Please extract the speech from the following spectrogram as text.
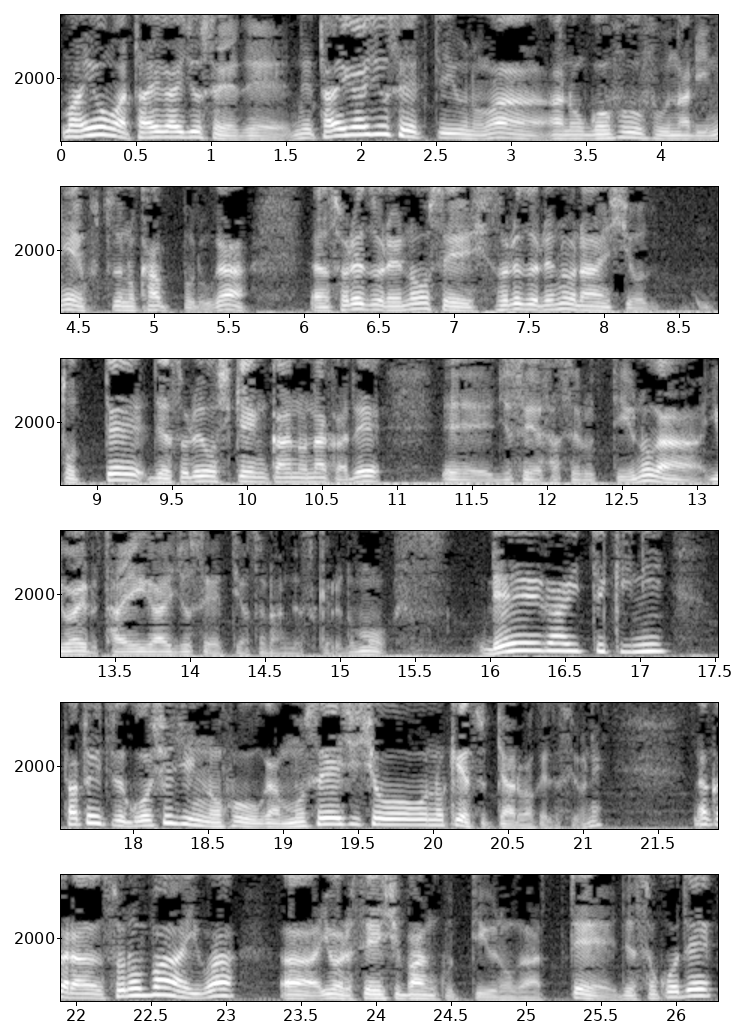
まあ要は体外受精で、ね、体外受精っていうのは、あの、ご夫婦なりね、普通のカップルが、それぞれの精子、それぞれの卵子を取って、で、それを試験管の中で、えー受精させるっていうのが、いわゆる体外受精ってやつなんですけれども、例外的に、例えばご主人の方が無精子症のケースってあるわけですよね。だから、その場合は、あいわゆる精子バンクっていうのがあって、で、そこで、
